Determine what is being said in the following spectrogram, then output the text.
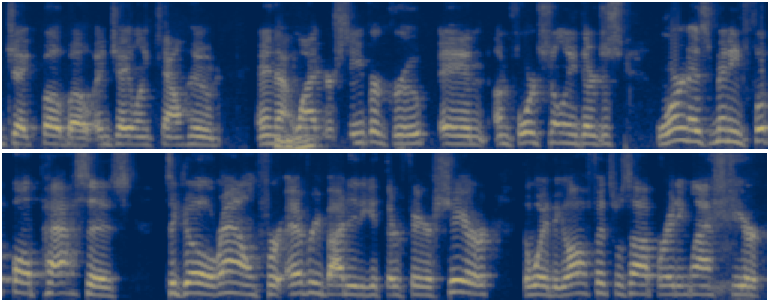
Jake Bobo and Jalon Calhoun and that Mhm. wide receiver group. And unfortunately, there just weren't as many football passes to go around for everybody to get their fair share. The way the offense was operating last year,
